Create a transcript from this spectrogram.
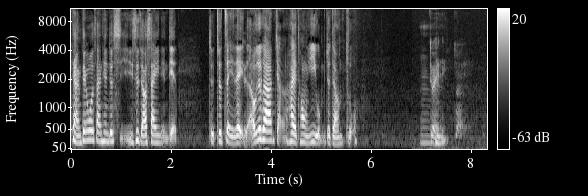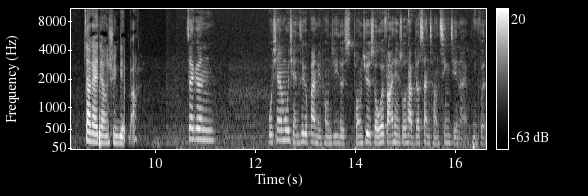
两天或三天就洗一次，只要晒一点点，就就这一类的。对我就跟他讲，他也同意，我们就这样做，对对，大概这样训练吧。在跟我现在目前这个伴侣同居的同居的时候，我会发现说他比较擅长清洁哪一部分。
